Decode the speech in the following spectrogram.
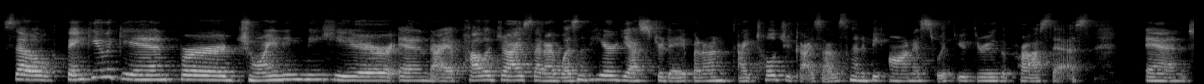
So thank you again for joining me here and i apologize that i wasn't here yesterday but I'm, i told you guys i was going to be honest with you through the process. And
